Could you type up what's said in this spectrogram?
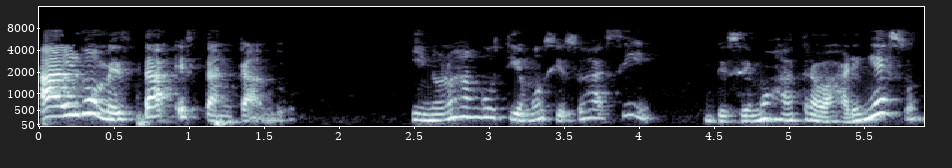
Algo me está estancando. Y no nos angustiemos si eso es así empecemos a trabajar en eso.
